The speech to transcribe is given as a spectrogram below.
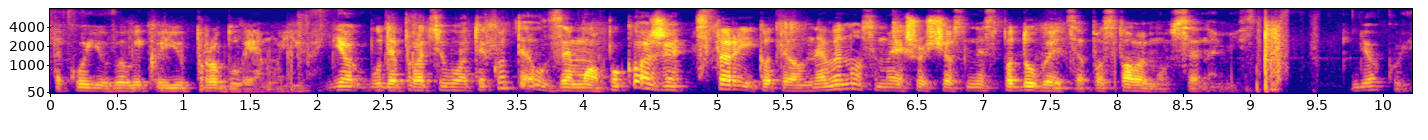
такою великою проблемою. Як буде працювати котел, зима покаже. Старий котел не виносимо. Якщо щось не сподобається, поставимо все на місце. Дякую.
